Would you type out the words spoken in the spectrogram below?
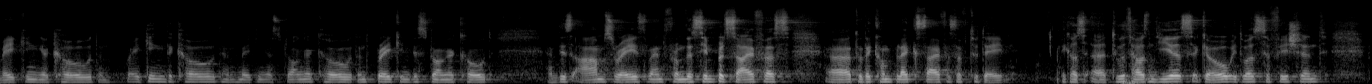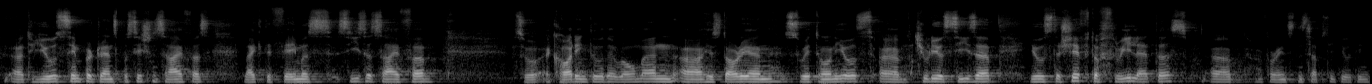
making a code and breaking the code and making a stronger code and breaking the stronger code. And this arms race went from the simple ciphers uh, to the complex ciphers of today because uh, 2000 years ago it was sufficient uh, to use simple transposition ciphers like the famous Caesar cipher so, according to the Roman uh, historian Suetonius, uh, Julius Caesar used a shift of three letters, uh, for instance, substituting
